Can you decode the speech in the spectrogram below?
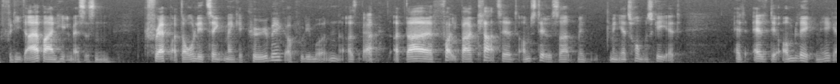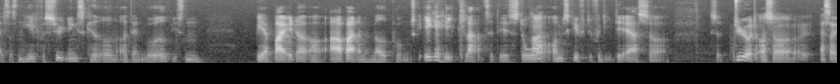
Fordi der er bare en hel masse sådan crap og dårlige ting, man kan købe ikke? og putte i munden. Og, ja. Og, og der er folk bare klar til at omstille sig, men, men jeg tror måske, at, at alt det omlæggende, ikke? altså sådan hele forsyningskæden og den måde, vi sådan bearbejder og arbejder med mad på, måske ikke er helt klar til det store. Nej. omskifte, fordi det er så, så dyrt og så altså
